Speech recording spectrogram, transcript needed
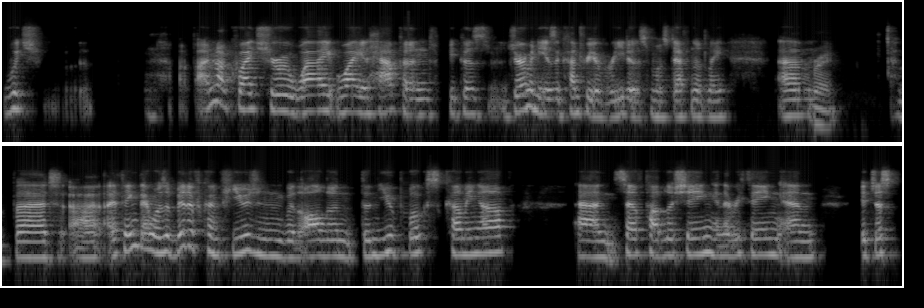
which I'm not quite sure why why it happened because Germany is a country of readers, most definitely. Um, Right. but uh, I think there was a bit of confusion with all the, the new books coming up and self publishing and everything. And it just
